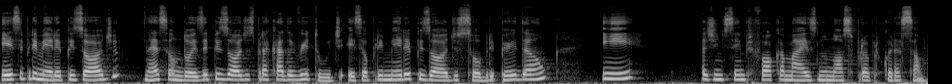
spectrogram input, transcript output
Esse primeiro episódio, né, são dois episódios para cada virtude. Esse é o primeiro episódio sobre perdão e a gente sempre foca mais no nosso próprio coração,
